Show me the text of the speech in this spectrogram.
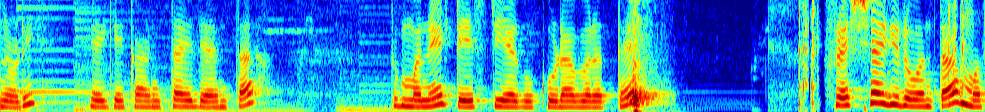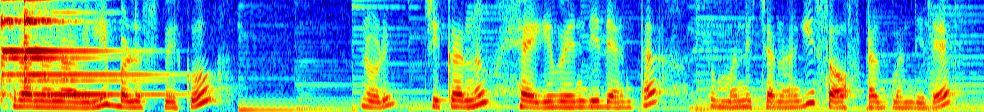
ನೋಡಿ ಹೇಗೆ ಕಾಣ್ತಾ ಇದೆ ಅಂತ. ತುಂಬಾ ಟೇಸ್ಟಿಯಾಗೂ ಕೂಡ ಬರುತ್ತೆ. ಫ್ರೆಶ್ ಆಗಿರುವಂಥ ಮೊಸರನ್ನ ನಾವಿಲ್ಲಿ ಬಳಸಬೇಕು. ನೋಡಿ ಚಿಕನ್ನು ಹೇಗೆ ಬೆಂದಿದೆ ಅಂತ. ತುಂಬಾ ಚೆನ್ನಾಗಿ ಸಾಫ್ಟಾಗಿ ಬಂದಿದೆ.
